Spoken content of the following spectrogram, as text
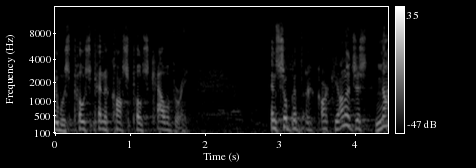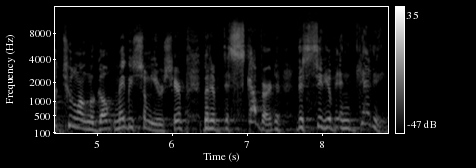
It was post Pentecost, post Calvary. And so, but the archaeologists, not too long ago, maybe some years here, but have discovered the city of En-gedi.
